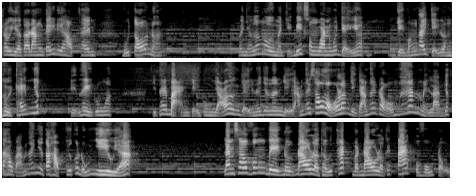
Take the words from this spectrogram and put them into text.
Sau giờ tao đăng ký đi học thêm buổi tối nữa. Và những cái người mà chị biết xung quanh của chị á, chị vẫn thấy chị là người kém nhất, chị thiệt luôn á. Chị thấy bạn chị còn giỏi hơn chị nữa, cho nên chị cảm thấy xấu hổ lắm. Chị cảm thấy rồi má, mày làm cho tao cảm thấy như tao học chưa có đủ nhiều vậy á. Làm sao phân biệt được đâu là thử thách và đâu là cái tác của vũ trụ?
